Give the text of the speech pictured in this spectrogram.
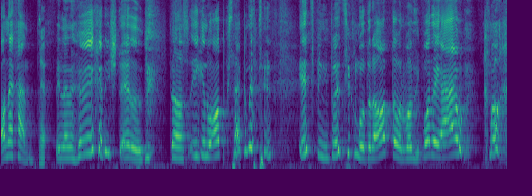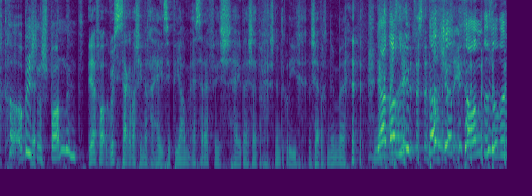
anerkannt. Ja. Weil eine höhere Stelle das irgendwo abgesegnet hat. Jetzt bin ich plötzlich Moderator, was ich vorher auch gemacht habe. Ist Ja. noch spannend. Ja, voll. gewisse sagen wahrscheinlich, hey, seit Jan im SRF ist, hey, das ist einfach ist nicht mehr der gleiche. Das ist einfach nicht mehr... Ja, Ich das ist, nicht, das ist, andere Geschichte. etwas anderes, oder?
